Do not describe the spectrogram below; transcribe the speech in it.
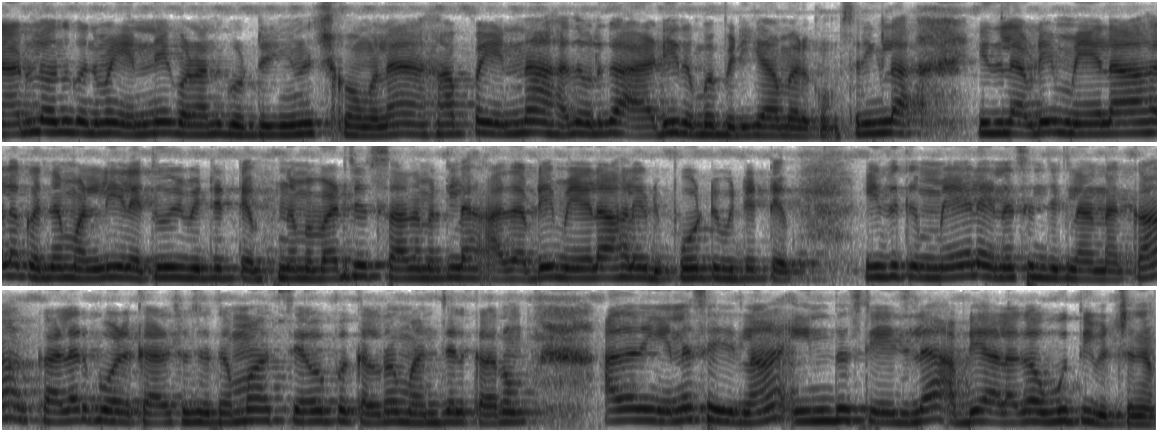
நடுவில் வந்து கொஞ்சமாக எண்ணெய் கொண்டாந்து கொடுத்தீங்கன்னு வச்சுக்கோங்களேன் அப்போ என்ன ஆகுது? உங்களுக்கு அடி ரொம்ப பிடிக்காமல் இருக்கும். சரிங்களா? இதில் அப்படியே மேலாகல கொஞ்சம் மல்லி இலை தூவி விட்டுட்டு நம்ம வடிச்ச சாதம் இருக்குல்ல அதை அப்படியே மேலாகல இப்படி போட்டு விட்டுட்டு இதுக்கு மேலே என்ன செஞ்சுக்கலாம்னாக்கா கலர் போல் கரைச்சி வச்சுருக்கோமா சிவப்பு கலரும் மஞ்சள் கலரும் அதை நீங்கள் என்ன செய்யலாம் இந்த ஸ்டேஜில் அப்படியே அழகாக ஊற்றி விட்டுருங்க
